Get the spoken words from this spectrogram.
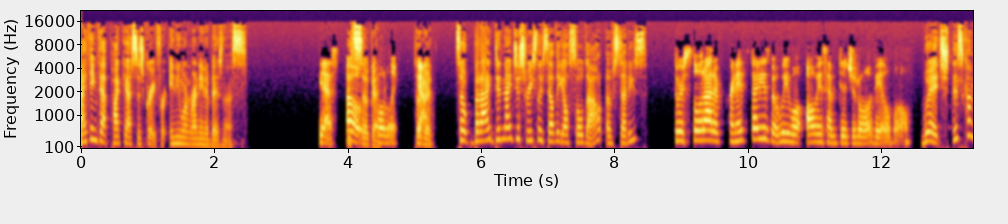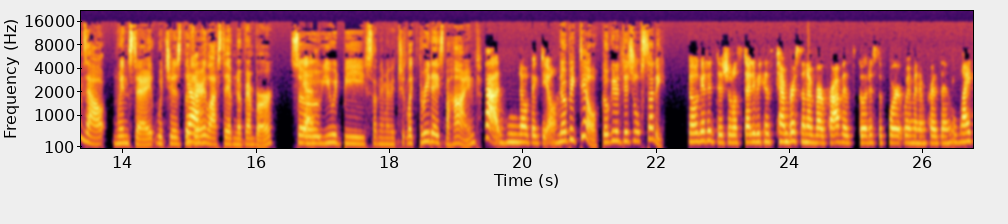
I think that podcast is great for anyone running a business. Yes. It's oh, so good. totally. So Yeah. good. So, but I didn't I just recently sell that y'all sold out of studies, So we're sold out of printed studies, but we will always have digital available. which this comes out Wednesday, which is the Yeah. very last day of November. So Yes. you would be Sunday, Monday, Tuesday, like three days behind. Yeah, no big deal. No big deal. Go get a digital study. Go get a digital study because 10% of our profits go to support women in prison, like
